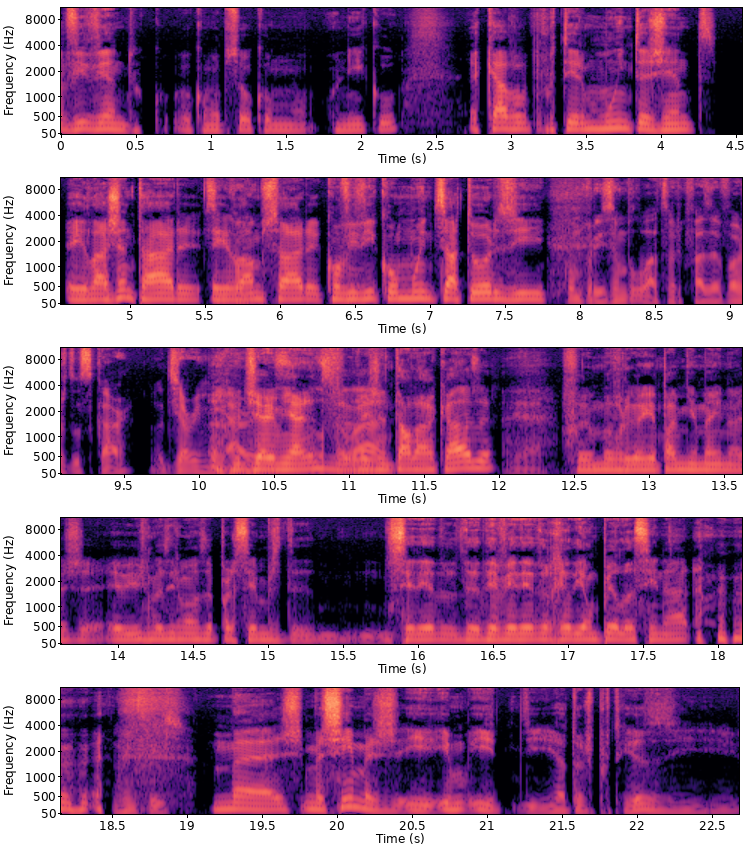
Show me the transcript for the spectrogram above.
vivendo co- com uma pessoa como o Nico, acaba por ter muita gente a ir lá jantar, a Sim, ir lá almoçar. Convivi com muitos atores e Como por exemplo o ator que faz a voz do Scar, o Jeremy o Irons. Jeremy ele Irons veio lá. jantar lá à casa. Yeah. Foi uma vergonha para a minha mãe. Nós, eu e os meus irmãos aparecemos de, CD, de DVD do Rei Leão ele assinar. Muito fixe. mas, mas sim, mas e, e, e- e atores portugueses e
